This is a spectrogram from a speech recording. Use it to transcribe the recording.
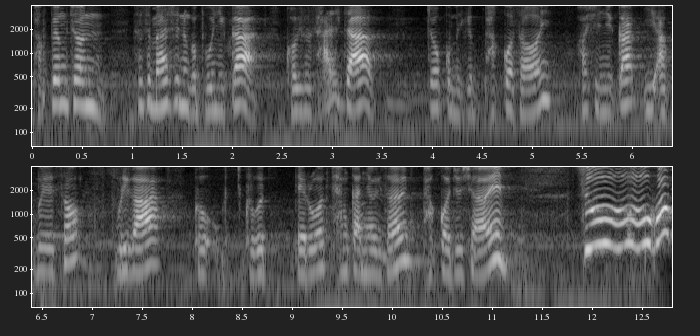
박병천 선생님 하시는 거 보니까 거기서 살짝 조금 이렇게 바꿔서 하시니까 이 악보에서 우리가 그 그것대로 잠깐 여기서 바꿔주셔 수호보상을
